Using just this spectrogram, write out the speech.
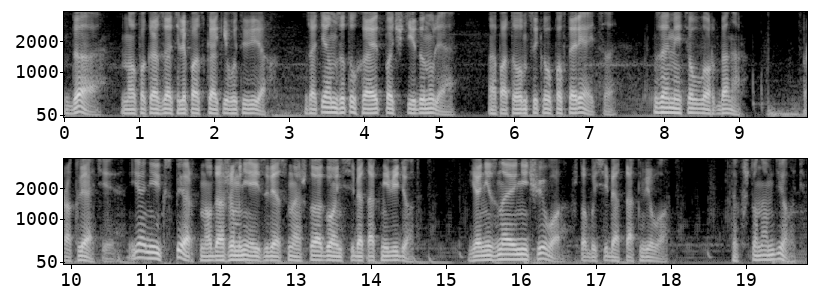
«Да, но показатели подскакивают вверх, затем затухают почти до нуля, а потом цикл повторяется», — заметил лорд Донар. «Проклятие. Я не эксперт, но даже мне известно, что огонь себя так не ведет. Я не знаю ничего, чтобы себя так вело. Так что нам делать?»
